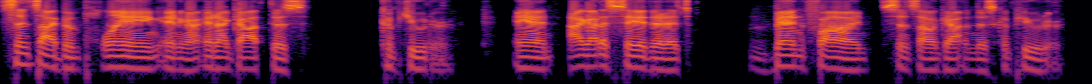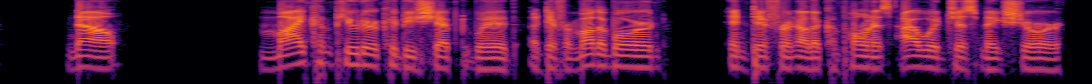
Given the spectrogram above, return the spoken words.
since I've been playing and I, and I got this computer. And I got to say that it's been fine since I've gotten this computer. Now, my computer could be shipped with a different motherboard and different other components. I would just make sure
